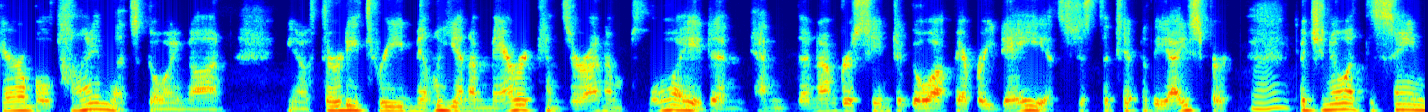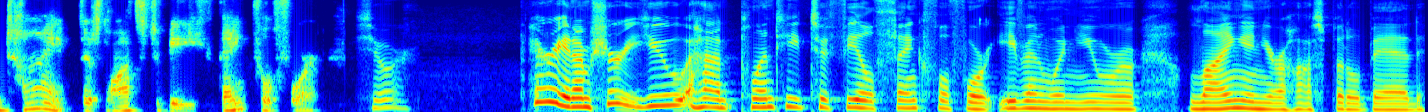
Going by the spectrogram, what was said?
terrible time that's going on you know 33 million americans are unemployed and and the numbers seem to go up every day it's just the tip of the iceberg Right. but you know at the same time there's lots to be thankful for Sure. Harriet, I'm sure you had plenty to feel thankful for even when you were lying in your hospital bed,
